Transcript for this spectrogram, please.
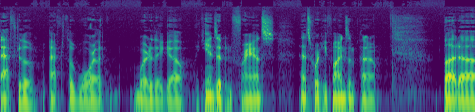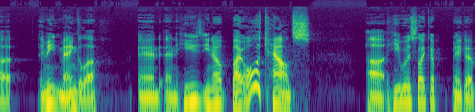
after the after the war, like where do they go? Like he ends up in France. That's where he finds them. I don't know. But uh, they meet Mengele, and and he's you know by all accounts, uh, he was like a like a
